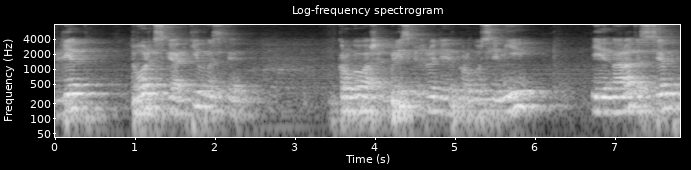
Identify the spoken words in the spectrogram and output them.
лет творческой активности в кругу ваших близких людей, в кругу семьи, и на радость всем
